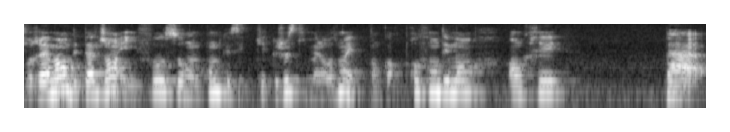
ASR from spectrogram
vraiment des tas de gens et il faut se rendre compte que c'est quelque chose qui malheureusement est encore profondément ancré, bah,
